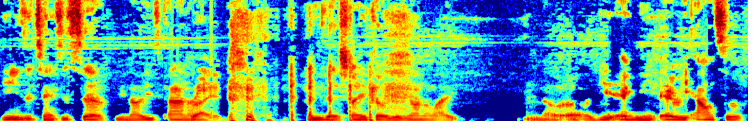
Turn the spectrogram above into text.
he's intense himself, you know. He's kind of right. he's that strength coach is gonna like, you know, uh, get every every ounce of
